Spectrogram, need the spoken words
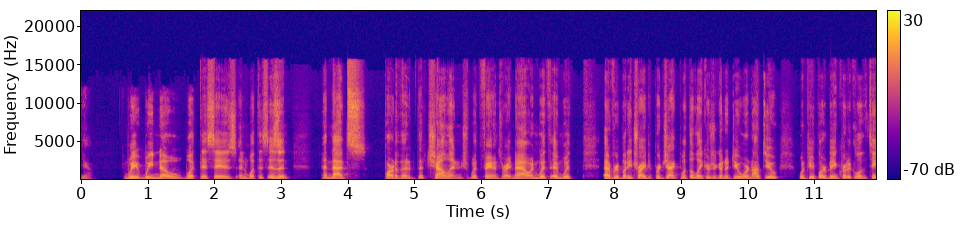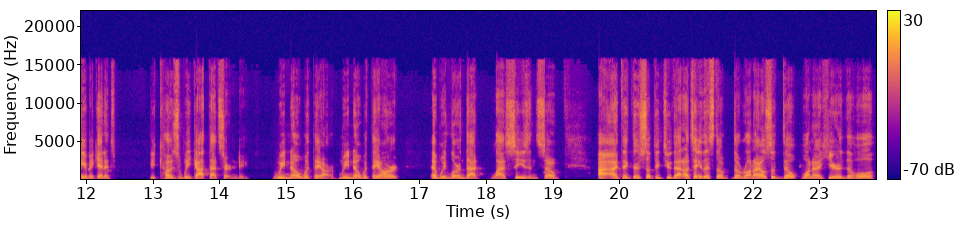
Yeah. We, we know what this is and what this isn't. And that's part of the the challenge with fans right now and with and with everybody trying to project what the Lakers are going to do or not do when people are being critical of the team again it's because we got that certainty we know what they are we know what they aren't and we learned that last season so I, I think there's something to that I'll tell you this the the run I also don't want to hear the whole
